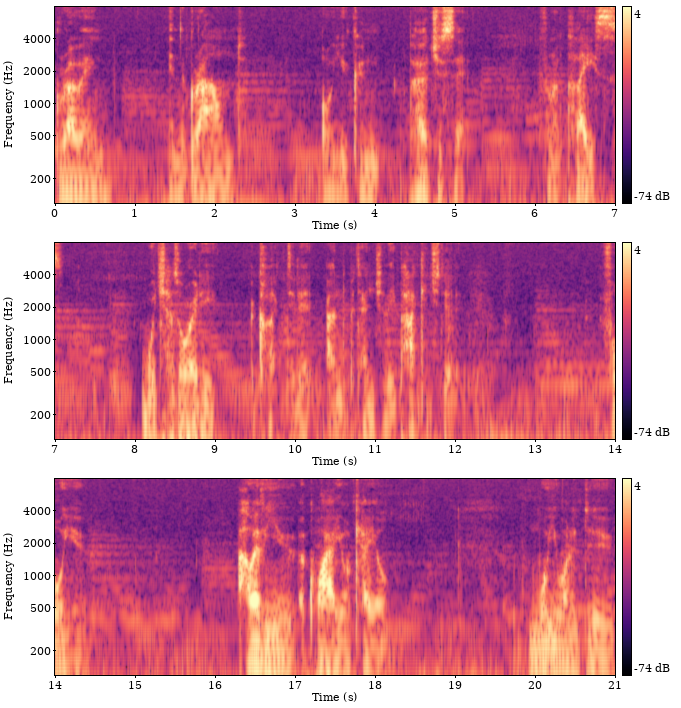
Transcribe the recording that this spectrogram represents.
growing in the ground or you can purchase it from a place which has already collected it and potentially packaged it for you. However, you acquire your kale, what you want to do,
